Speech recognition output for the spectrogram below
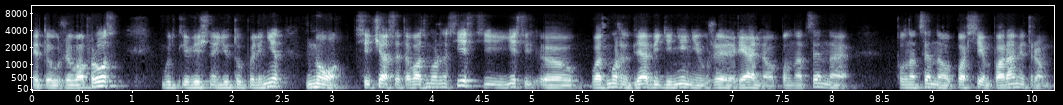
это уже вопрос, будет ли вечный YouTube или нет, но сейчас эта возможность есть, и есть э, возможность для объединения уже реального, полноценного, полноценного по всем параметрам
